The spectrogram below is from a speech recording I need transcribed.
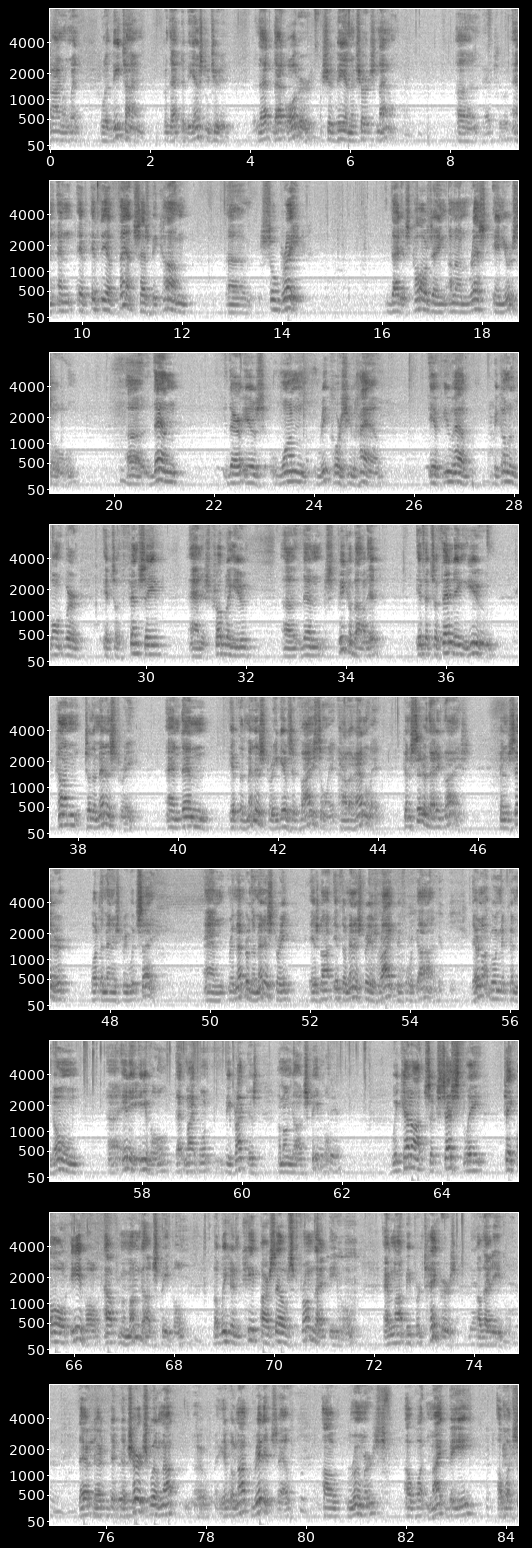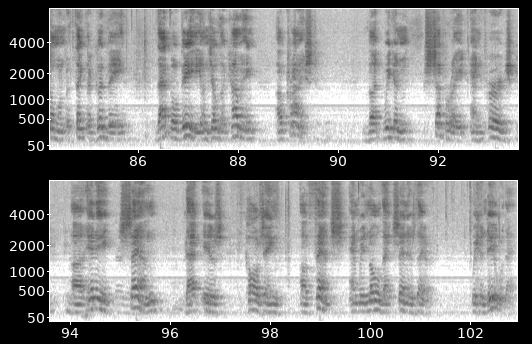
time or when will it be time for that to be instituted? That, that order should be in the church now. Uh, Absolutely. and, and if, if the offense has become, uh, so great that it's causing an unrest in your soul, uh, then there is one recourse you have. If you have become to the point where it's offensive and it's troubling you, uh, then speak about it. If it's offending you, come to the ministry, and then if the ministry gives advice on it, how to handle it, consider that advice. Consider what the ministry would say. And remember, the ministry is not, if the ministry is right before God, they're not going to condone uh, any evil that might be practiced among God's people. We cannot successfully take all evil out from among God's people, but we can keep ourselves from that evil and not be partakers of that evil. There, there, the, the church will not, uh, it will not rid itself of rumors of what might be, of what someone would think there could be. That will be until the coming of Christ. But we can separate and purge uh, any sin that is causing offense, and we know that sin is there. We can deal with that.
